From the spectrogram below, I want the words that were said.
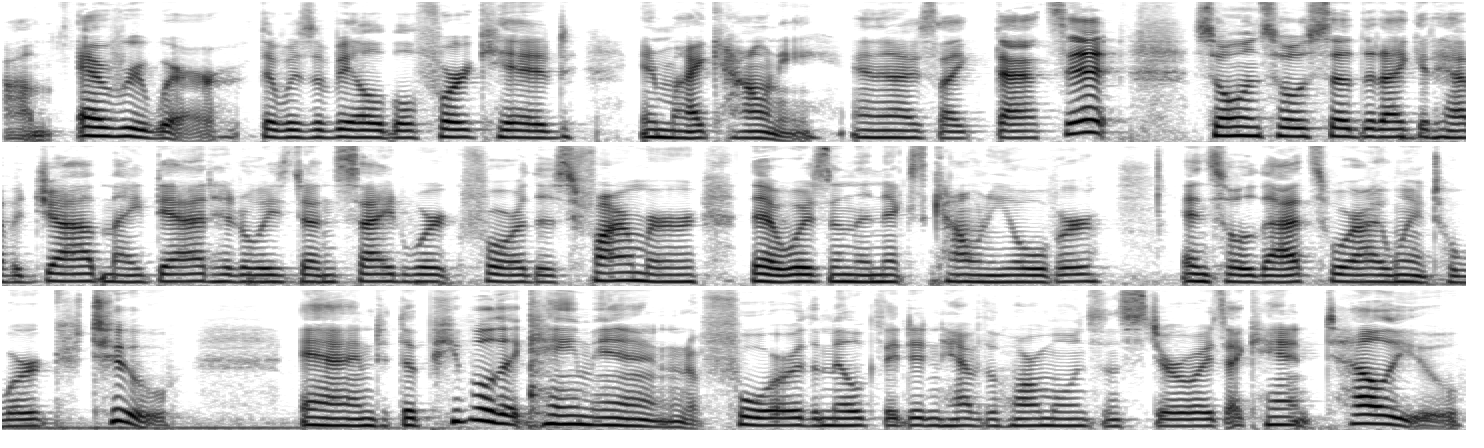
Um, everywhere that was available for a kid in my county, and I was like, "That's it." So and so said that I could have a job. My dad had always done side work for this farmer that was in the next county over, and so that's where I went to work too. And the people that came in for the milk, they didn't have the hormones and steroids. I can't tell you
